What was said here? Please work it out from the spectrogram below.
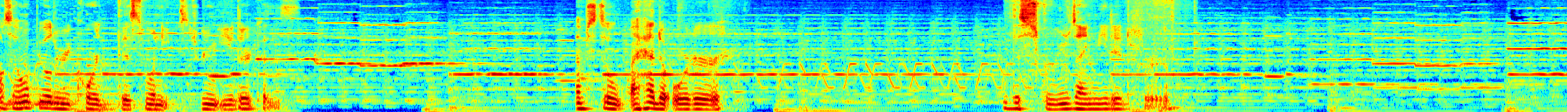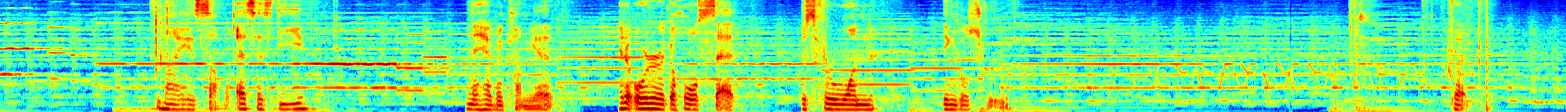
Also, I won't be able to record this one stream either because I'm still. I had to order the screws I needed for my SSD, and they haven't come yet. I had to order like a whole set just for one single screw. But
